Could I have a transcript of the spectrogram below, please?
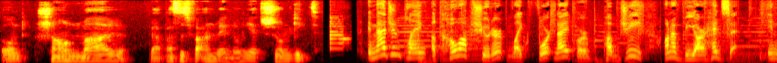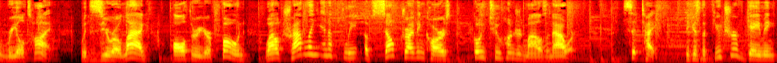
und schauen mal, ja, was es für Anwendungen jetzt schon gibt. Imagine playing a co-op shooter like Fortnite or PUBG on a VR headset in real time with zero lag all through your phone while traveling in a fleet of self-driving cars going 200 miles an hour. Sit tight because the future of gaming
